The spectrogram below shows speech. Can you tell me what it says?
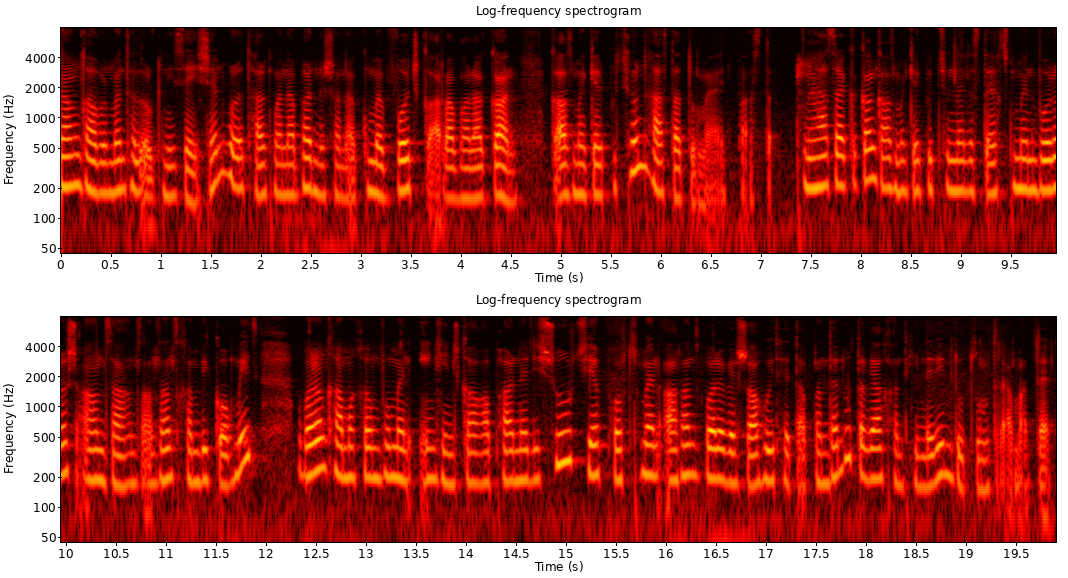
Non-governmental organization, որը թարգմանաբար նշանակում է ոչ կառավարական կազմակերպություն կազմակերպություն հաստատում է այդ փաստը։ Հասարակական կազմակերպությունները ստեղծվում են որոշ անձանց, անձանց խմբի կողմից, որոնք համախմբվում են ինչ-ինչ գաղափարների շուրջ եւ փորձում են առանց որևէ շահույթ հետապնդելու տվյալ խնդիրներին լուծում տրամադրել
